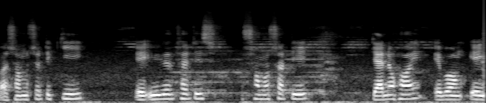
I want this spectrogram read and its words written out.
বা সমস্যাটি কি, এই ইউরেথাইটিস সমস্যাটি কেন হয় এবং এই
